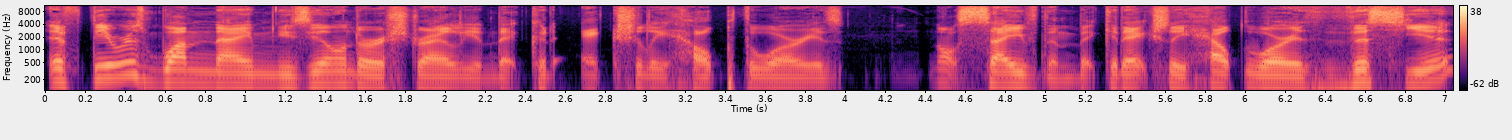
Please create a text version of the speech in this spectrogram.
If there is one name, New Zealand or Australian, that could actually help the Warriors, not save them, but could actually help the Warriors this year,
